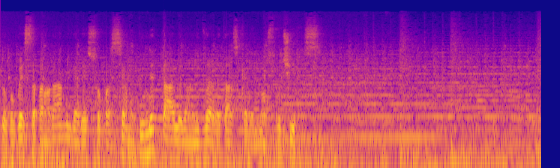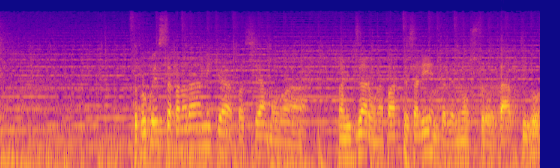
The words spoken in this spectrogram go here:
Dopo questa panoramica adesso passiamo più in dettaglio ad analizzare le tasche del nostro CIRES. Dopo questa panoramica passiamo a analizzare una parte saliente del nostro tattico,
